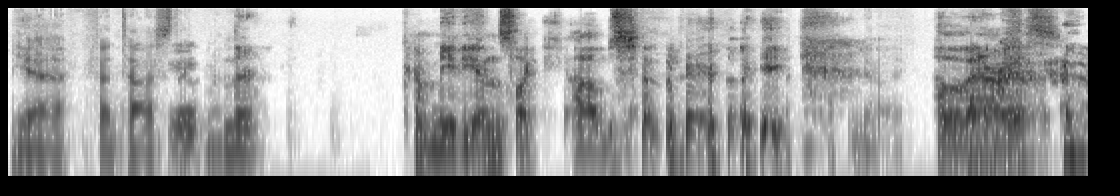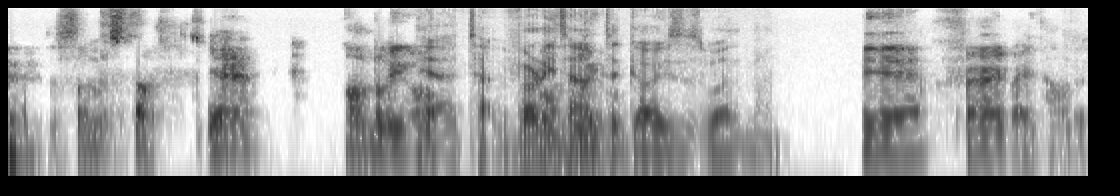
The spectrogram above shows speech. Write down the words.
Yeah, fantastic, Yeah, man. And they're comedians, like absolutely You hilarious. Some of the stuff, yeah, unbelievable. yeah, ta- very Unbelievable. talented guys as well, man. Yeah, very, very talented.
